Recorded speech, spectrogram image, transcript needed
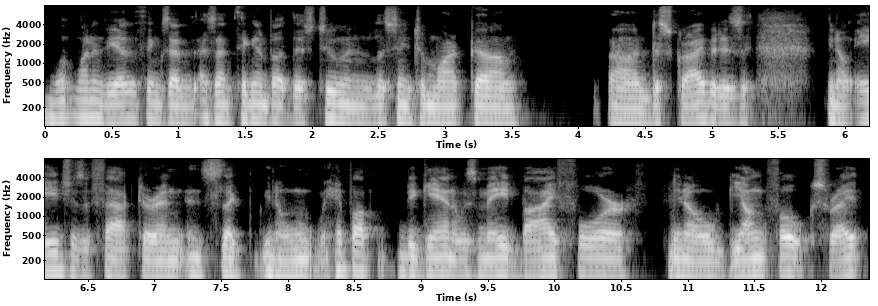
one of the other things I'm, as I'm thinking about this too and listening to Mark um, uh, describe it is, you know, age is a factor. And, it's like, you know, hip hop began, it was made by for, you know, young folks, right?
